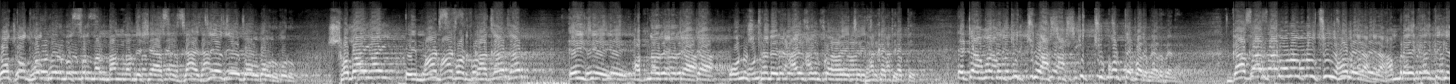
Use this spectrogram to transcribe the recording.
যত ধরনের মুসলমান বাংলাদেশে আছে যা যে যে দল করুক সবাই এই মার্চ ফর গাজার এই যে আপনার একটা অনুষ্ঠানের আয়োজন করা হয়েছে ঢাকাতে। এটা আমাদের কিচ্ছু আশা কিচ্ছু করতে পারবে না। গাজার কোনো কিছুই হবে না। আমরা এখান থেকে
